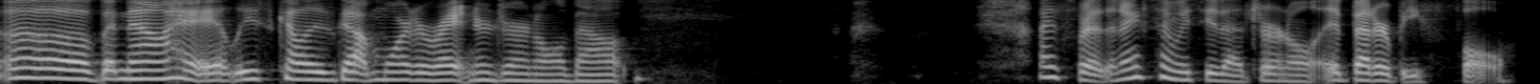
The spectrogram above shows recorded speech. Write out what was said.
Oh, but now, hey, at least Kelly's got more to write in her journal about. I swear, the next time we see that journal, it better be full.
